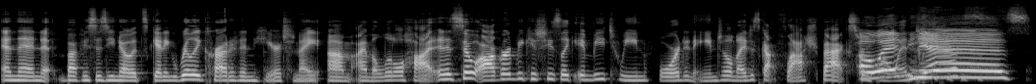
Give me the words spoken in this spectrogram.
And then Buffy says, "You know, it's getting really crowded in here tonight. Um, I'm a little hot, and it's so awkward because she's like in between Ford and Angel, and I just got flashbacks from Owen, Owen. Yes.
